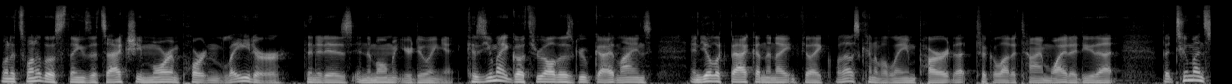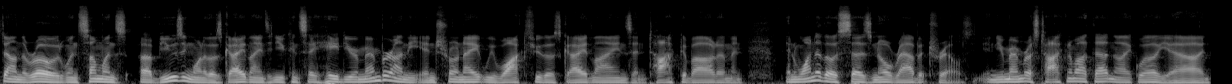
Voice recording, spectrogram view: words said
Well, it's one of those things that's actually more important later than it is in the moment you're doing it. Because you might go through all those group guidelines and you'll look back on the night and feel like, well, that was kind of a lame part. That took a lot of time. Why did I do that? But two months down the road, when someone's abusing one of those guidelines, and you can say, "Hey, do you remember on the intro night we walked through those guidelines and talked about them?" and and one of those says no rabbit trails, and you remember us talking about that? And they're like, "Well, yeah." And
